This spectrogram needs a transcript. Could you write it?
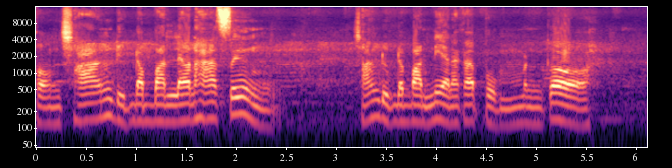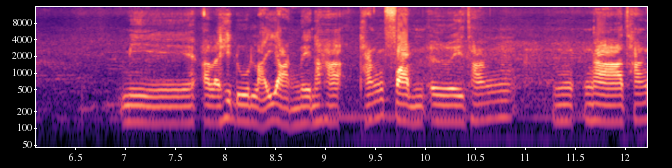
ของช้างดื่มดำบรรแล้วนะฮะซึ่งช้างดื่มดำบรรเนี่ยนะครับ ผมมันก็ มีอะไรให้ดูหลายอย่างเลยนะฮะ ทั้งฟันเอ่ยทั้งงาทั้ง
